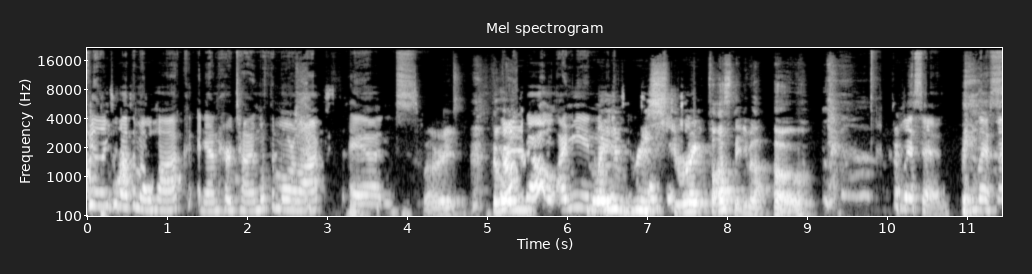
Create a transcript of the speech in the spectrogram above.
feelings about the mohawk and her time with the morlocks and Sorry. The no you, no i mean the way you breeze straight past it, you were like, oh. listen listen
